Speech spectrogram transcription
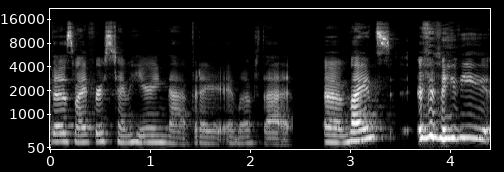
that was my first time hearing that, but I, I loved that. Uh, mine's maybe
